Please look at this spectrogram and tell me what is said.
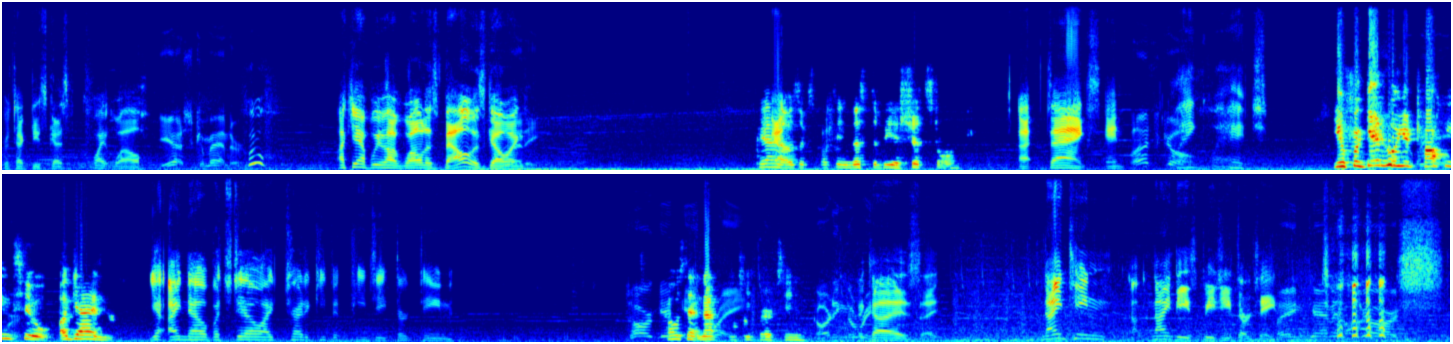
protect these guys quite well. Yes, Commander. Whew! I can't believe how well this battle is going. Ready. Yeah, I was expecting this to be a shitstorm. Uh, thanks. And Let's go. language. You forget who you're talking to again. Yeah, I know, but still, I try to keep it PG-13 Target How is that not. PG-13? Guarding the rear. because uh, 19 90s PG-13.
